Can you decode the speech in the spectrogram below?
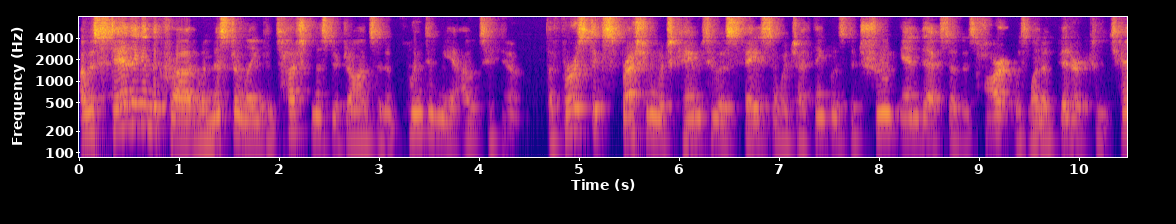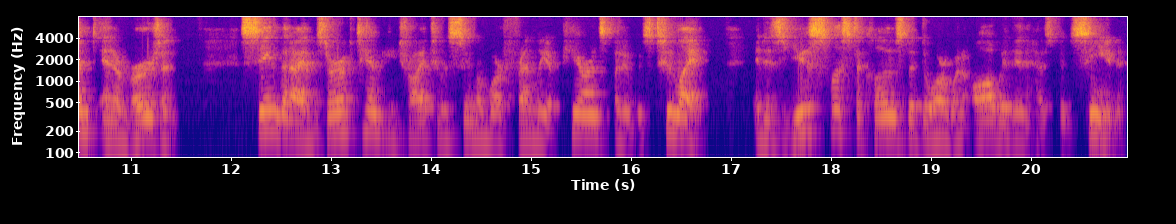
I was standing in the crowd when Mr. Lincoln touched Mr. Johnson and pointed me out to him. The first expression which came to his face, and which I think was the true index of his heart, was one of bitter contempt and aversion. Seeing that I observed him, he tried to assume a more friendly appearance, but it was too late. It is useless to close the door when all within has been seen.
